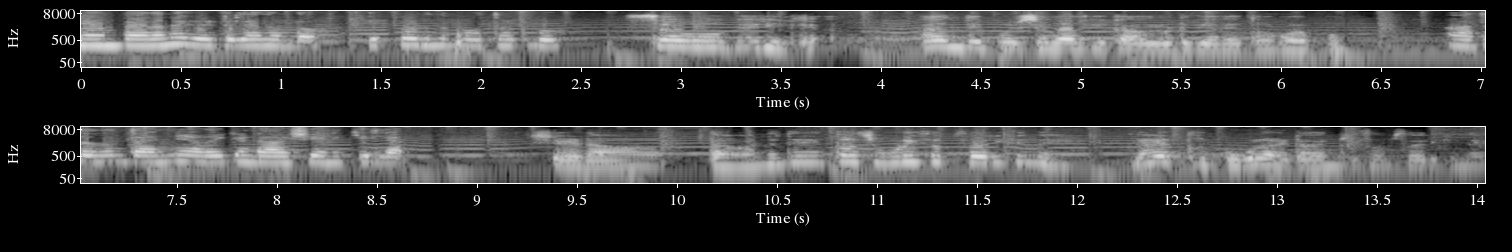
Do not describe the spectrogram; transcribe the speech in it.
ഞാൻ പറഞ്ഞ കേട്ടില്ലെന്നുണ്ടോ? ഇപ്പൊ ഇവിടുന്ന് പുറത്തോട്ട് പോ. സൗകര്യമില്ല. അതെന്തേ പുരുഷന്മാർക്ക് കാവിലോട്ട് കയറി എത്ര കുഴപ്പം? അതൊന്നും തന്നെ അറിയിക്കേണ്ട ആവശ്യം എനിക്കില്ല. ഷേടാ താനെന്താ എത്ര ചൂടി സംസാരിക്കുന്നേ? ഞാൻ എത്ര കൂളായിട്ടാ എന്റെ സംസാരിക്കുന്നേ?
